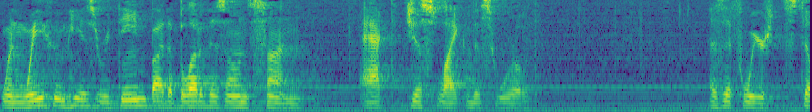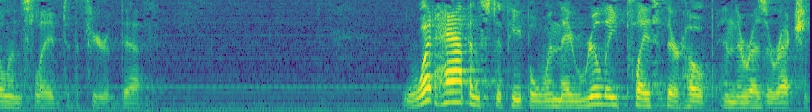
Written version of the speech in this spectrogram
when we, whom He has redeemed by the blood of His own Son, act just like this world, as if we're still enslaved to the fear of death. What happens to people when they really place their hope in the resurrection?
